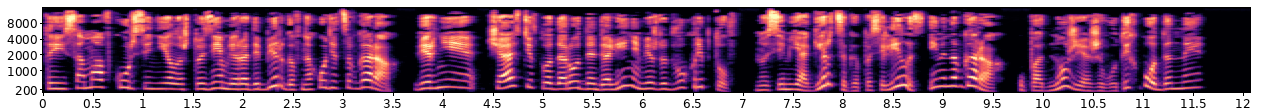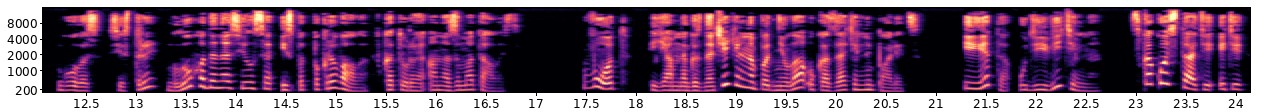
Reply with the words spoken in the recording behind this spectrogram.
Ты и сама в курсе, Нела, что земли Радебергов находятся в горах, вернее, частью в плодородной долине между двух хребтов. Но семья герцога поселилась именно в горах, у подножия живут их подданные. Голос сестры глухо доносился из-под покрывала, в которое она замоталась. Вот, я многозначительно подняла указательный палец. И это удивительно. С какой стати эти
